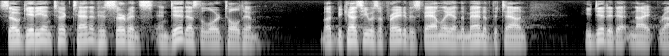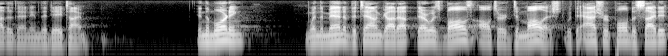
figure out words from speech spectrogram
So Gideon took ten of his servants and did as the Lord told him. But because he was afraid of his family and the men of the town, he did it at night rather than in the daytime. In the morning, when the men of the town got up, there was Baal's altar demolished, with the Asherah pole beside it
